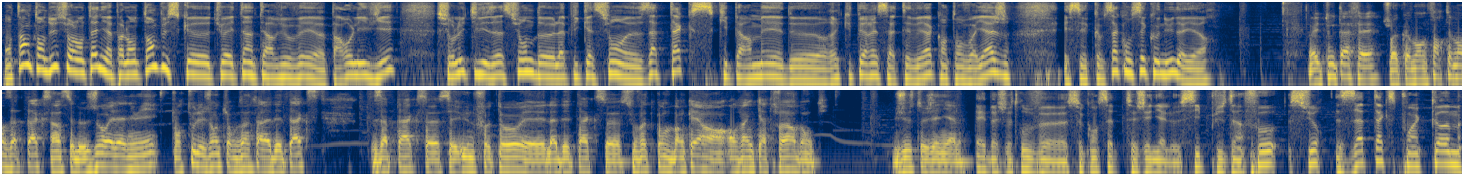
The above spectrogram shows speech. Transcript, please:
On t'a entendu sur l'antenne il n'y a pas longtemps puisque tu as été interviewé euh, par Olivier sur l'utilisation de l'application euh, Zaptax qui permet de récupérer sa TVA quand on voyage. Et c'est comme ça qu'on s'est connus d'ailleurs. Oui, tout à fait. Je recommande fortement Zaptax. Hein. C'est le jour et la nuit pour tous les gens qui ont besoin de faire la détaxe. Zaptax, euh, c'est une photo et la détaxe euh, sous votre compte bancaire en, en 24 heures. Donc, juste génial. Eh ben, je trouve euh, ce concept génial aussi. Plus d'infos sur zaptax.com.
